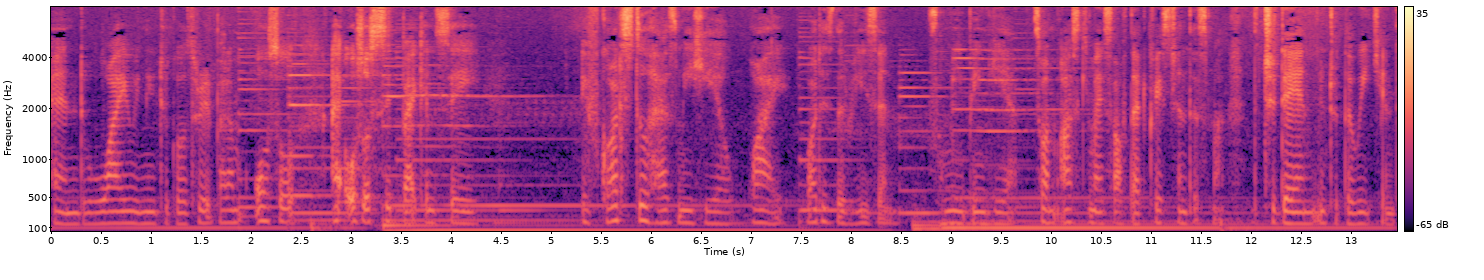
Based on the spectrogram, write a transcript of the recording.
and why we need to go through it. But I'm also I also sit back and say if God still has me here, why? What is the reason for me being here? So I'm asking myself that question this month, today and into the weekend.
